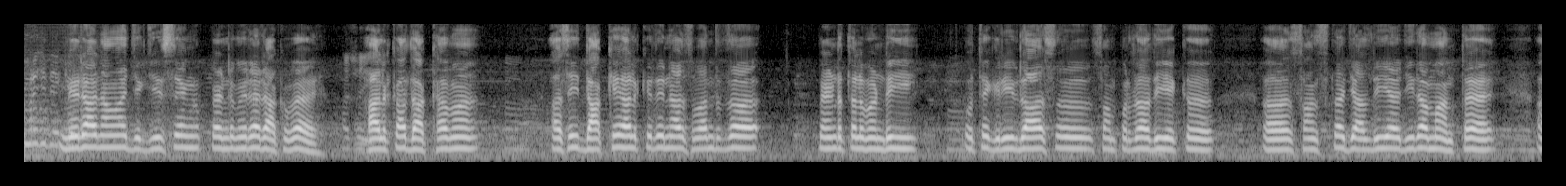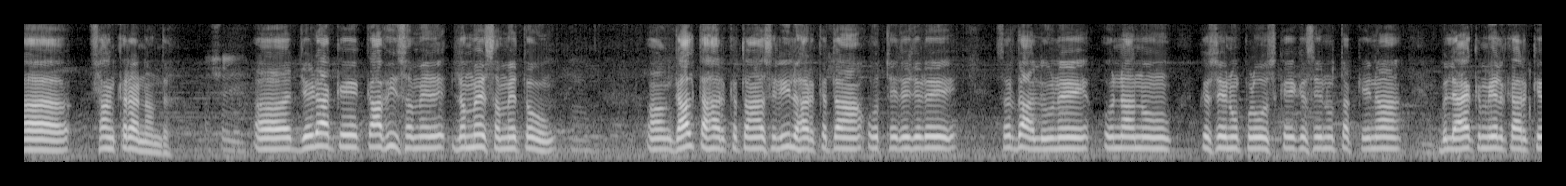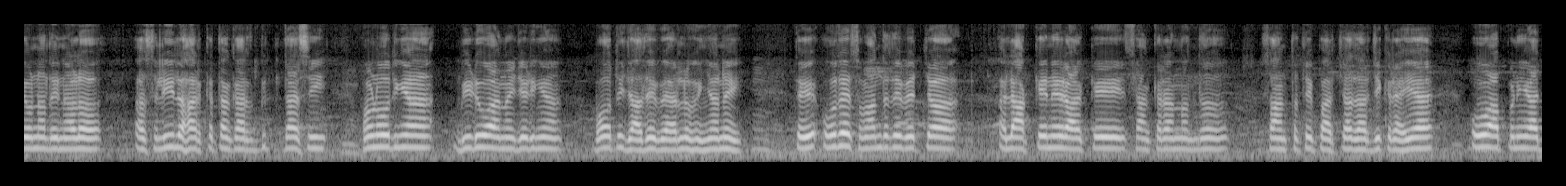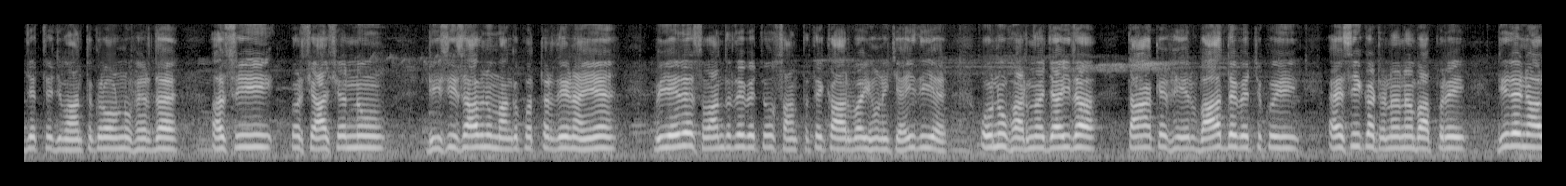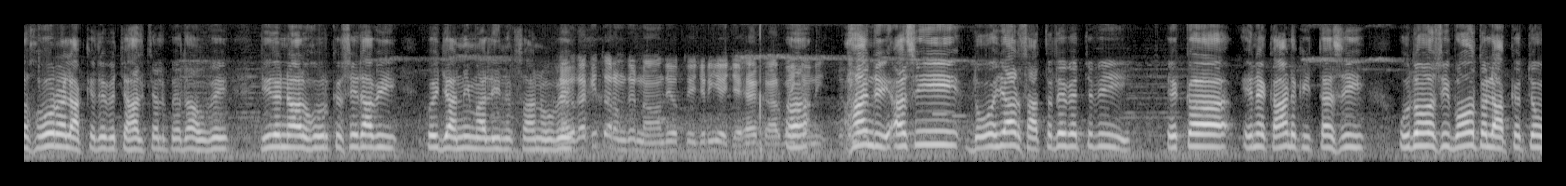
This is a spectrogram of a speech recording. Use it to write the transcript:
ਕੈਮਰੇ 'ਚ ਮੇਰਾ ਨਾਮ ਹੈ ਜਗਜੀਤ ਸਿੰਘ ਪਿੰਡ ਮੇਰਾ ਰਕਬਾ ਹੈ। ਹਲਕਾ ਦਾਖਾ ਵਾਂ। ਅਸੀਂ ਦਾਖੇ ਹਲਕੇ ਦੇ ਨਾਲ ਸੰਬੰਧਿਤ ਪਿੰਡ ਤਲਵੰਡੀ ਉੱਥੇ ਗਰੀਬਦਾਸ ਸੰਪਰਦਾ ਦੀ ਇੱਕ ਅ, ਸੰਸਥਾ ਚੱਲਦੀ ਹੈ ਜਿਹਦਾ ਮਹੰਤ ਹੈ ਅ, ਸ਼ੰਕਰ ਆਨੰਦ। ਅੱਛਾ ਜੀ। ਅ, ਜਿਹੜਾ ਕਿ ਕਾਫੀ ਸਮੇਂ ਲੰਮੇ ਸਮੇਂ ਤੋਂ ਅ, ਗਲਤ ਹਰਕਤਾਂ ਅਸ਼ਲੀਲ ਹਰਕਤਾਂ ਉੱਥੇ ਦੇ ਜਿਹੜੇ ਸ਼ਰਧਾਲੂ ਨੇ ਉਹਨਾਂ ਨੂੰ ਕਿਸੇ ਨੂੰ ਪੜੋਸ ਕੇ ਕਿਸੇ ਨੂੰ ਧੱਕੇ ਨਾਲ ਬਲੈਕਮੇਲ ਕਰਕੇ ਉਹਨਾਂ ਦੇ ਨਾਲ ਅਸ਼ਲੀਲ ਹਰਕਤਾਂ ਕਰਦਾ ਸੀ। ਹੁਣ ਉਹਦੀਆਂ ਵੀਡੀਓਆਂ ਨੇ ਜਿਹੜੀਆਂ ਬਹੁਤ ਹੀ ਜ਼ਿਆਦਾ ਵਾਇਰਲ ਹੋਈਆਂ ਨੇ ਤੇ ਉਹਦੇ ਸੰਬੰਧ ਦੇ ਵਿੱਚ ਇਲਾਕੇ ਨੇ ਰਲ ਕੇ ਸ਼ੰਕਰਾਨੰਦ ਸੰਤ ਤੇ ਪਰਚਾ ਦਰਜ ਕਰਾਇਆ। ਉਹ ਆਪਣੀ ਅੱਜ ਇੱਥੇ ਜ਼ਮਾਨਤ ਕਰਾਉਣ ਨੂੰ ਫਿਰਦਾ ਅਸੀਂ ਪ੍ਰਸ਼ਾਸਨ ਨੂੰ ਡੀਸੀ ਸਾਹਿਬ ਨੂੰ ਮੰਗ ਪੱਤਰ ਦੇਣ ਆਏ ਹਾਂ ਵੀ ਇਹਦੇ ਸੰਬੰਧ ਦੇ ਵਿੱਚ ਉਹ ਸੰਤ ਤੇ ਕਾਰਵਾਈ ਹੋਣੀ ਚਾਹੀਦੀ ਹੈ। ਉਹਨੂੰ ਫੜਨਾ ਚਾਹੀਦਾ ਤਾਂ ਕਿ ਫਿਰ ਬਾਅਦ ਦੇ ਵਿੱਚ ਕੋਈ ਐਸੀ ਘਟਨਾ ਨਾ ਵਾਪਰੇ ਜਿਹਦੇ ਨਾਲ ਹੋਰ ਇਲਾਕੇ ਦੇ ਵਿੱਚ ਹਲਚਲ ਪੈਦਾ ਹੋਵੇ ਜਿਹਦੇ ਨਾਲ ਹੋਰ ਕਿਸੇ ਦਾ ਵੀ ਕੋਈ ਜਾਨੀ ਮਾਲੀ ਨੁਕਸਾਨ ਹੋਵੇ। ਲੱਗਦਾ ਕਿ ਧਰਮ ਦੇ ਨਾਂ ਦੇ ਉੱਤੇ ਜਿਹੜੀ ਅਜਿਹਾ ਕਾਰਵਾਈ ਕਰਨੀ ਹਾਂਜੀ ਅਸੀਂ 2007 ਦੇ ਵਿੱਚ ਵੀ ਇੱਕ ਇਹਨੇ ਕਾਂਡ ਕੀਤਾ ਸੀ। ਉਦੋਂ ਅਸੀਂ ਬਹੁਤ ਇਲਾਕੇ ਤੋਂ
